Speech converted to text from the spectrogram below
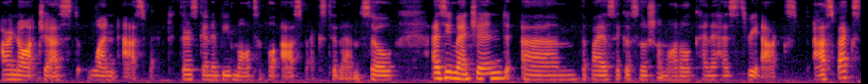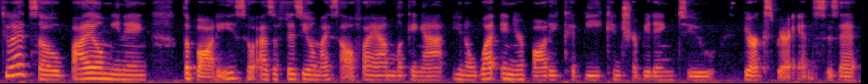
are not just one aspect. There's going to be multiple aspects to them. So, as you mentioned, um, the biopsychosocial model kind of has three aspects to it. So, bio meaning the body. So, as a physio myself, I am looking at, you know, what in your body could be contributing to your experience. Is it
